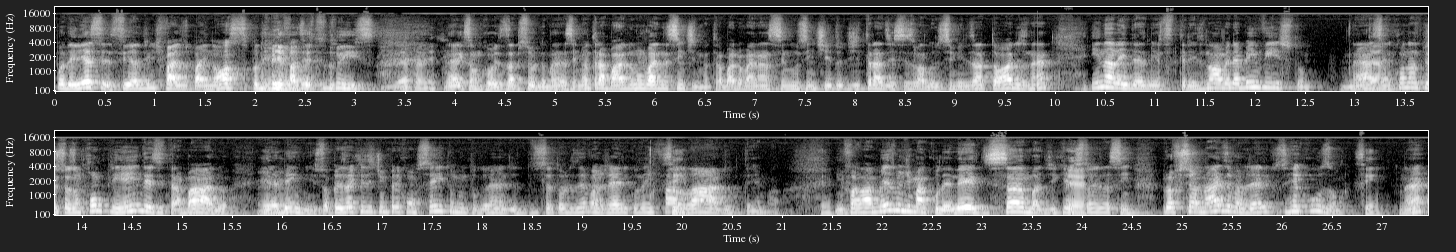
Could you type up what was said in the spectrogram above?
Poderia ser, se a gente faz o Pai Nosso, poderia fazer tudo isso. Exatamente. Né, que são coisas absurdas. Mas assim, meu trabalho não vai nesse sentido. Meu trabalho vai assim, no sentido de trazer esses valores civilizatórios, né? E na Lei 10.309 ele é bem visto. Né? Tá. Assim, quando as pessoas não compreendem esse trabalho, ele é bem visto. Apesar que existe um preconceito muito grande dos setores evangélicos em falar do tema. Em falar mesmo de maculelê, de samba, de questões assim. Profissionais evangélicos se recusam. Sim. Né?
